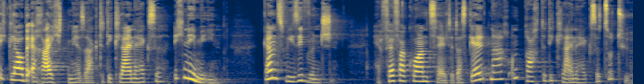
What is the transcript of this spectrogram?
ich glaube, er reicht mir, sagte die kleine Hexe. Ich nehme ihn. Ganz wie Sie wünschen. Herr Pfefferkorn zählte das Geld nach und brachte die kleine Hexe zur Tür.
